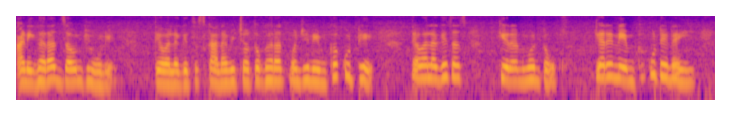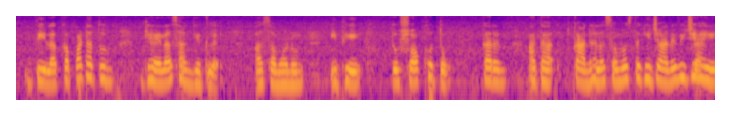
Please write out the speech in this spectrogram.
आणि घरात जाऊन घेऊन ये. तेव्हा लगेचच काना विचारतो घरात म्हणजे नेमकं कुठे? तेव्हा लगेचच किरण म्हणतो की अरे नेमकं कुठे नाही? तिला कपाटातून घ्यायला सांगितलं आहे असं म्हणून इथे तो शॉक होतो. कारण आता कान्हाला समजतं की जानवी जी आहे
